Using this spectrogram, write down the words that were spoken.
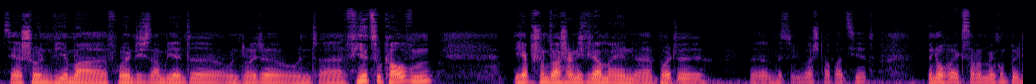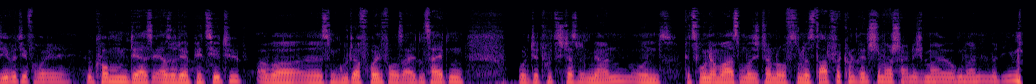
sehr schön, wie immer, freundliches Ambiente und Leute und äh, viel zu kaufen. Ich habe schon wahrscheinlich wieder meinen äh, Beutel äh, ein bisschen überstrapaziert. Bin auch extra mit meinem Kumpel David hier vorbeigekommen. Der ist eher so der PC-Typ, aber äh, ist ein guter Freund von aus alten Zeiten und der tut sich das mit mir an und gezwungenermaßen muss ich dann auf so eine Star Trek Convention wahrscheinlich mal irgendwann mit ihm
